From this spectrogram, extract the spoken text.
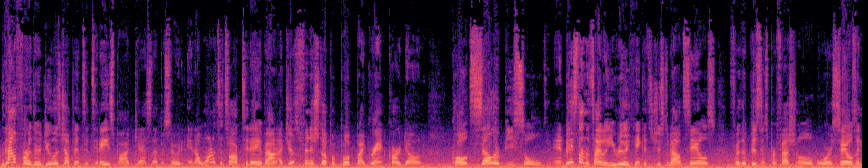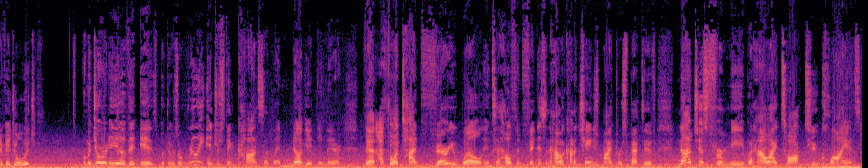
Without further ado, let's jump into today's podcast episode. And I wanted to talk today about, I just finished up a book by Grant Cardone called Sell or Be Sold. And based on the title, you really think it's just about sales for the business professional or sales individual, which a majority of it is, but there was a really interesting concept, a nugget in there that I thought tied very well into health and fitness and how it kind of changed my perspective, not just for me, but how I talk to clients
